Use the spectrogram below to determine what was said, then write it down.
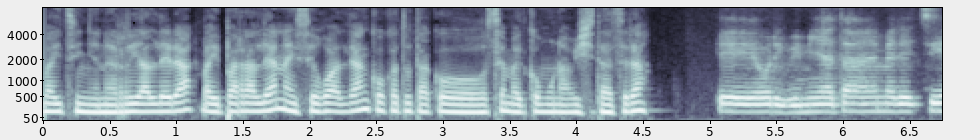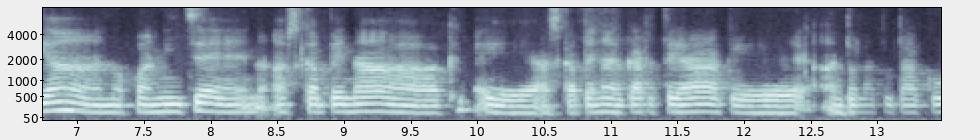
baitzinen herrialdera, bai parraldean, naiz hegoaldean kokatutako zenbait komuna bisitatzera. E, hori, 2019an joan nintzen askapenak, e, askapena elkarteak e, antolatutako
